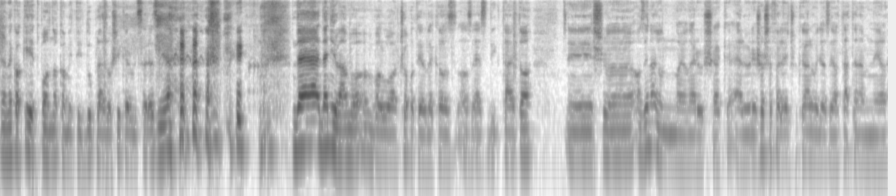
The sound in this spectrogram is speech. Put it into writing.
Ennek a két pontnak, amit itt duplázó sikerült szereznie. De, de nyilvánvaló a csapat érdeke az, az ezt diktálta és azért nagyon-nagyon erősek előre, és azt se felejtsük el, hogy azért a Tatanemnél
